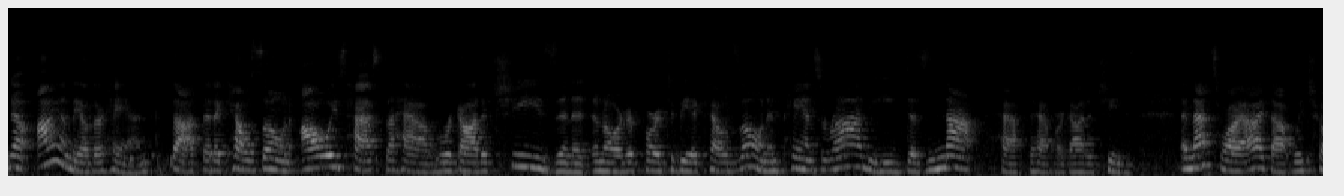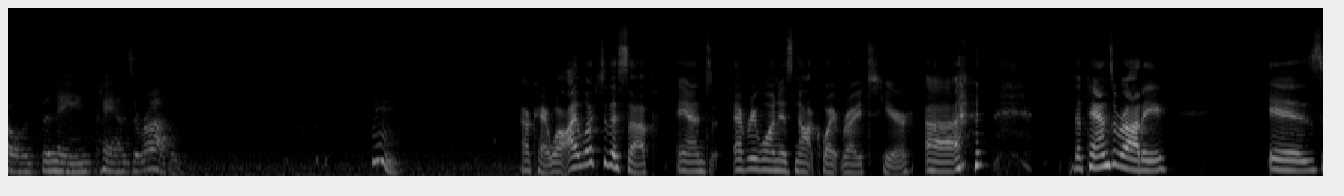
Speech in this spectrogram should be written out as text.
Now, I, on the other hand, thought that a calzone always has to have ricotta cheese in it in order for it to be a calzone, and panzerotti does not have to have ricotta cheese. And that's why I thought we chose the name panzerotti. Hmm. Okay, well, I looked this up, and everyone is not quite right here. Uh, the panzerotti is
